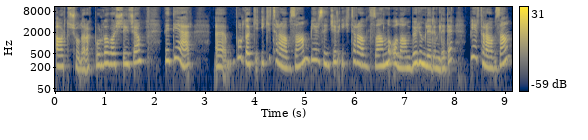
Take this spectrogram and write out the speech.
artış olarak burada başlayacağım. Ve diğer e, buradaki iki trabzan, bir zincir, iki trabzanlı olan bölümlerimde de bir trabzan,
